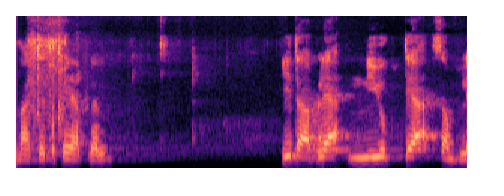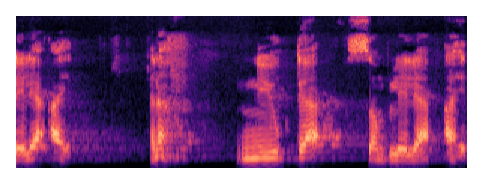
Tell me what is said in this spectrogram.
बाकीचं काही आपल्याला इथं आपल्या नियुक्त्या संपलेल्या आहेत. है ना? नियुक्त्या संपलेल्या आहेत.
